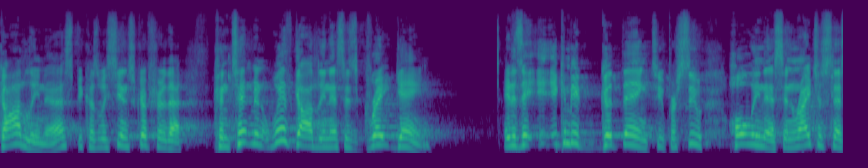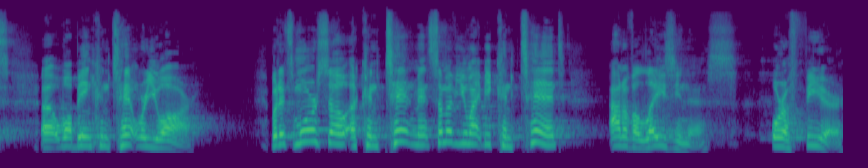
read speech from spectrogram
godliness, because we see in Scripture that contentment with godliness is great gain. It, is a, it can be a good thing to pursue holiness and righteousness uh, while being content where you are. But it's more so a contentment. Some of you might be content out of a laziness or a fear,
